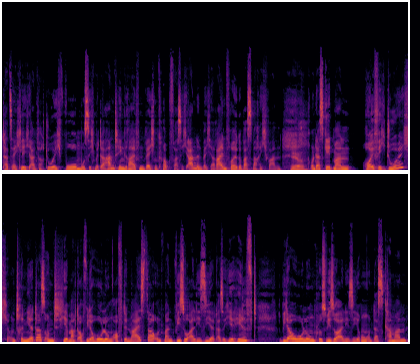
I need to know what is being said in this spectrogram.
tatsächlich einfach durch, wo muss ich mit der Hand hingreifen, welchen Knopf fasse ich an, in welcher Reihenfolge, was mache ich wann. Ja. Und das geht man häufig durch und trainiert das und hier macht auch Wiederholung oft den Meister und man visualisiert. Also hier hilft Wiederholung plus Visualisierung und das kann man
